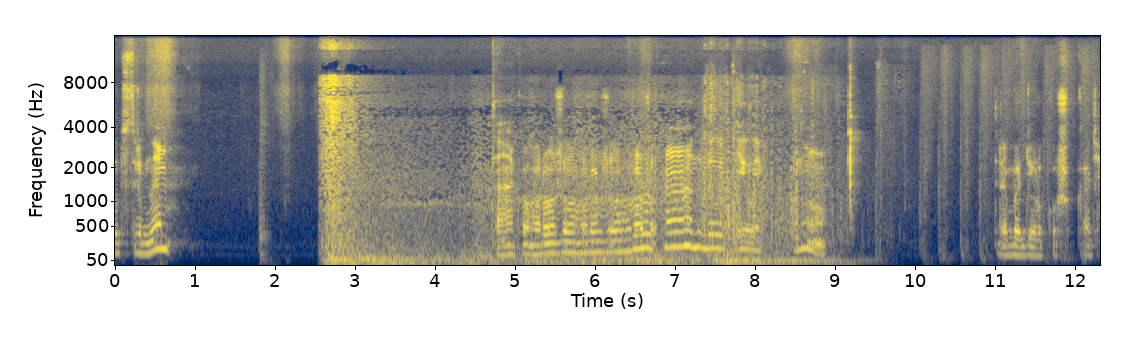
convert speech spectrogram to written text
тут стрибнем. Так, огорожу, огорожу, огорожу. А, не долетіли. Ну. Треба дюрку шукати.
